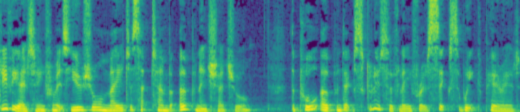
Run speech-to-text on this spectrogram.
Deviating from its usual May to September opening schedule, the pool opened exclusively for a six week period.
